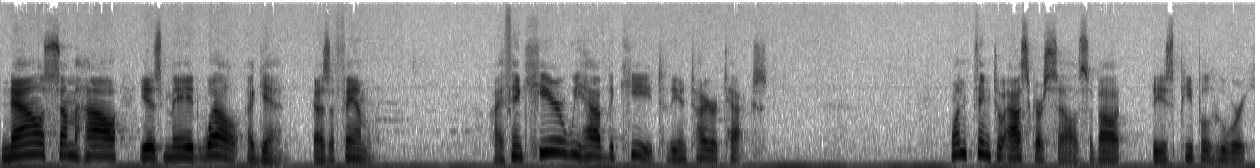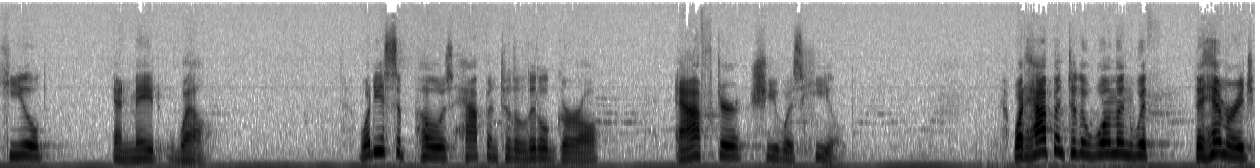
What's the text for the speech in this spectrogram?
now somehow is made well again as a family. I think here we have the key to the entire text. One thing to ask ourselves about these people who were healed and made well. What do you suppose happened to the little girl after she was healed? What happened to the woman with the hemorrhage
